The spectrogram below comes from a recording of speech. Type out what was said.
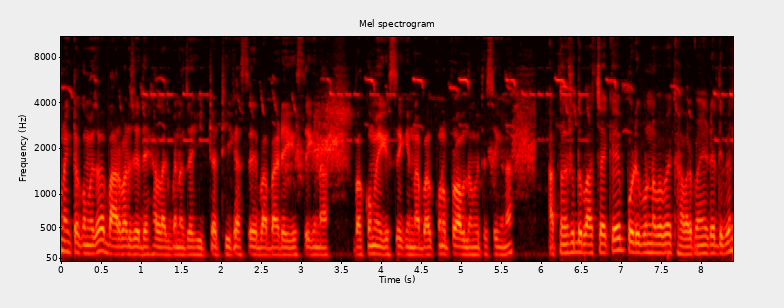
অনেকটা কমে যাবে, বারবার যে দেখা লাগবে না যে হিটটা ঠিক আছে বা বাইরে গেছে কিনা বা কমে গেছে কিনা বা কোনো প্রবলেম হতেছে কিনা। আপনারা শুধু বাচ্চাকে পরিপূর্ণভাবে খাবার পানিটা দিবেন,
